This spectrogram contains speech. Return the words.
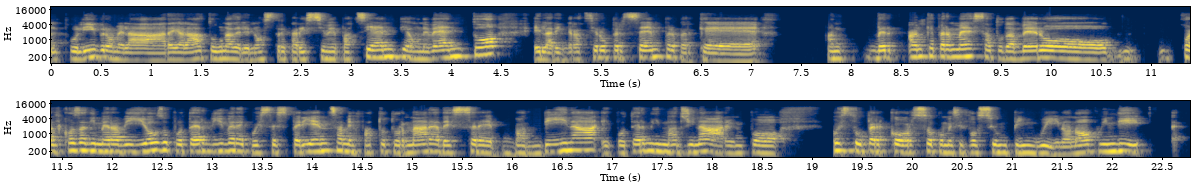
il tuo libro me l'ha regalato una delle nostre carissime pazienti a un evento e la ringrazierò per sempre perché anche per me è stato davvero qualcosa di meraviglioso poter vivere questa esperienza, mi ha fatto tornare ad essere bambina e potermi immaginare un po' questo percorso come se fosse un pinguino, no? Quindi eh,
